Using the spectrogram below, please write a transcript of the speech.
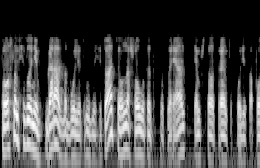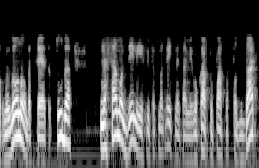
в прошлом сезоне в гораздо более трудной ситуации он нашел вот этот вот вариант с тем, что тренд уходит в опорную зону, обостряет оттуда. На самом деле, если посмотреть на там, его карту пасов под удар,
